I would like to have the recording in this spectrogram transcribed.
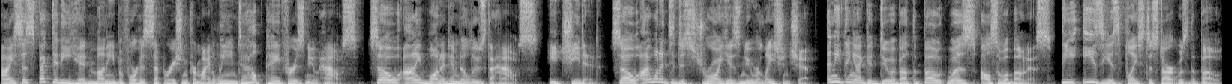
I suspected he hid money before his separation from Eileen to help pay for his new house, so I wanted him to lose the house. He cheated, so I wanted to destroy his new relationship. Anything I could do about the boat was also a bonus. The easiest place to start was the boat.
